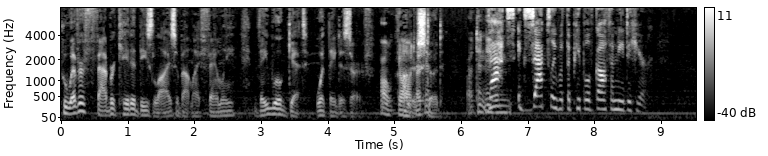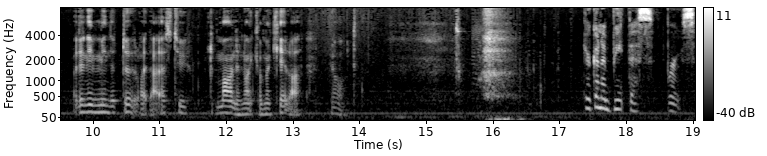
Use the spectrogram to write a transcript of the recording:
Whoever fabricated these lies about my family, they will get what they deserve. Oh god, I didn't- Understood. I didn't, even. That's exactly what the people of Gotham need to hear. I didn't even mean to do it like that. That's too demanding. Like I'm a killer. God. You're gonna beat this, Bruce.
